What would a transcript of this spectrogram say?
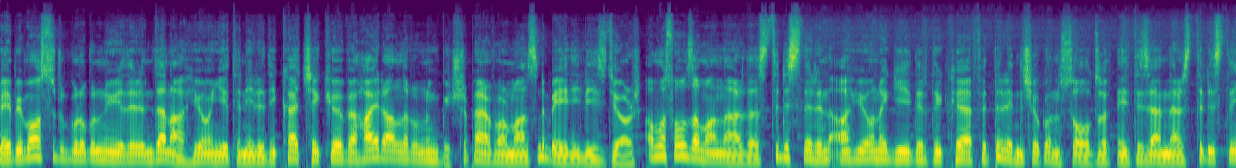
Baby Monster grubunun üyelerinden Ahyon yeteneğiyle dikkat çekiyor ve hayranlar onun güçlü performansını beğeniyle izliyor. Ama son zamanlarda stilistlerin Ahyon'a giydirdiği kıyafetler endişe konusu oldu. Netizenler stilistin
